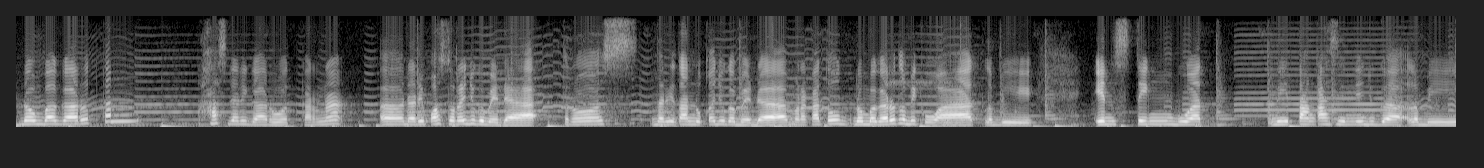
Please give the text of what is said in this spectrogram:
domba Garut kan khas dari Garut karena uh, dari posturnya juga beda. Terus dari tanduknya juga beda. Mereka tuh domba Garut lebih kuat, lebih insting buat ditangkasinnya juga lebih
